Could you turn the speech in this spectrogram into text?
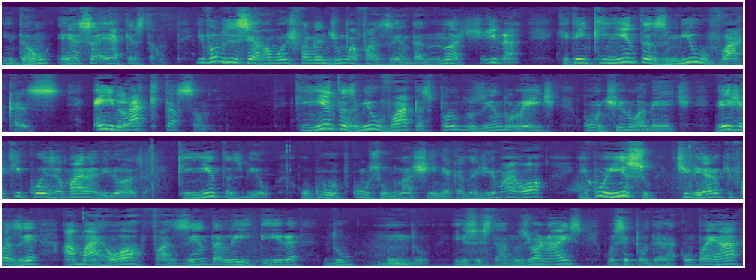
Então, essa é a questão. E vamos encerrar hoje falando de uma fazenda na China que tem 500 mil vacas em lactação. 500 mil vacas produzindo leite continuamente. Veja que coisa maravilhosa. 500 mil. O consumo na China é cada dia maior e, com isso, tiveram que fazer a maior fazenda leiteira do mundo. Isso está nos jornais, você poderá acompanhar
